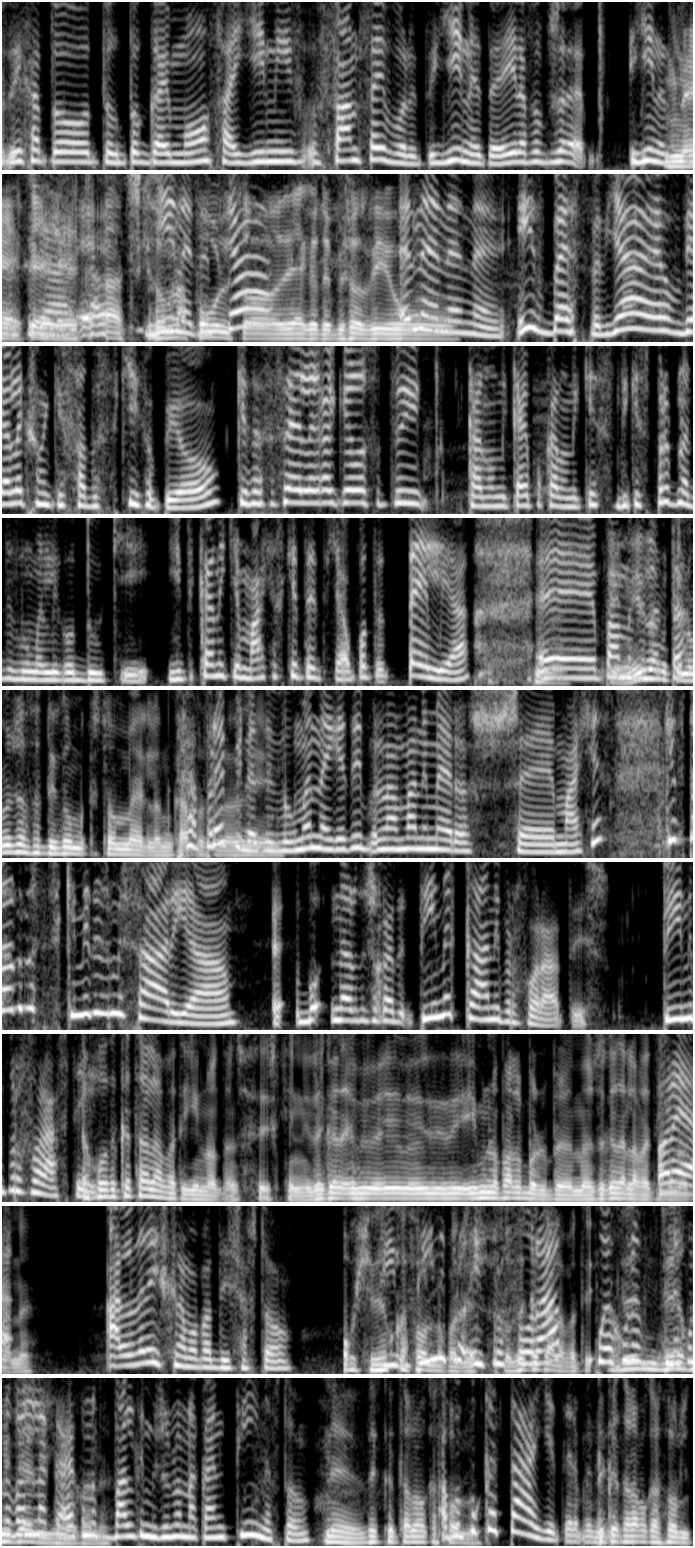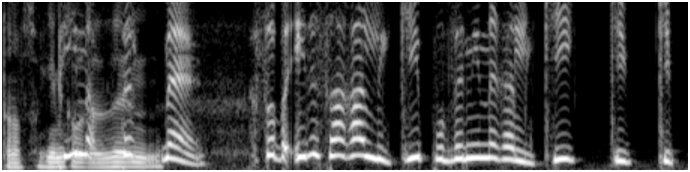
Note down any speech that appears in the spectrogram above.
είχα το, το, τον καημό, θα γίνει fan favorite. Γίνεται. Είναι αυτό που σα- γίνεται Ναι, σιγά σιγά. και καλά, τη σκεφτόμουν γίνεται full πια. στο διάρκεια του επεισοδίου. Ε, ναι, ναι, ναι. Eve Best, παιδιά, ε, διαλέξανε και φανταστική ηθοποιό. Και θα σας έλεγα κιόλας ότι κανονικά υπό κανονικές συνθήκες πρέπει να τη δούμε λίγο ντούκι. Γιατί κάνει και μάχες και τέτοια. Οπότε τέλεια. Ναι. Ε, Την πάμε είδαμε δυνατά. και νομίζω θα τη δούμε και στο μέλλον. Θα κάπως, πρέπει δηλαδή. να τη δούμε, ναι, γιατί λαμβάνει μέρος σε μάχες. Και φτάνουμε στη σκηνή της Μισάρια. Ε, μπο- να ρωτήσω κάτι. Τι είναι καν η προφορά της; Τι είναι η προφορά αυτή; Εγώ δεν κατάλαβα τι γινόταν σε αυτή τη σκηνή. Δεν κα- ε, ε, ε, Ήμουν πάρα πολύ μπερδεμένος. Δεν κατάλαβα τι Ωραία. γινόταν. Αλλά δεν έχεις να μου απαντήσεις αυτό. Όχι, δεν Τι- έχω τι καθόλου είναι η προ- απαντήσει η αυτό. Δεν προφορά κατάλαβα τι- που έχουν, δεν- την δεν έχουν, έχω βάλει, ιδέα να, τι έχουν γινότανε. βάλει τη Μιζούνα να κάνει. Τι είναι αυτό; Ναι, δεν κατάλαβα καθόλου. Από πού κατάγεται, ρε παιδί. Δεν κατάλαβα καθόλου τι ήταν αυτό. Τι γενικότερα. είναι, Δεν- τε- ναι. Αυτό είναι σαν γαλλική που δεν είναι γαλλική. Και, και...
